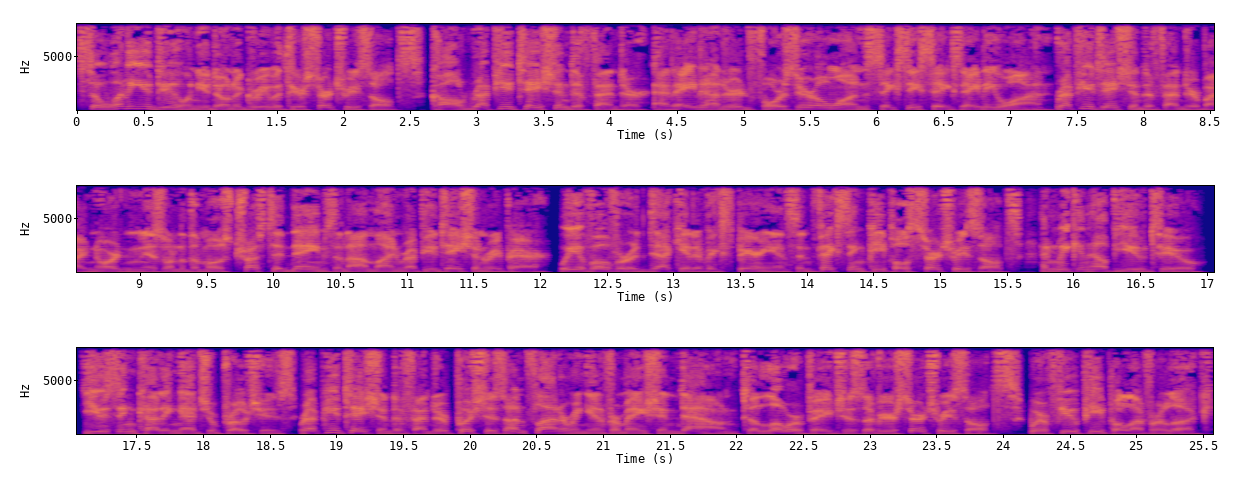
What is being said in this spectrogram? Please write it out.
So what do you do when you don't agree with your search results? Call Reputation Defender at 800-401-6681. Reputation Defender by Norton is one of the most trusted names in online reputation repair. We have over a decade of experience in fixing people's search results, and we can help you too. Using cutting edge approaches, Reputation Defender pushes unflattering information down to lower pages of your search results, where few people ever overlook.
